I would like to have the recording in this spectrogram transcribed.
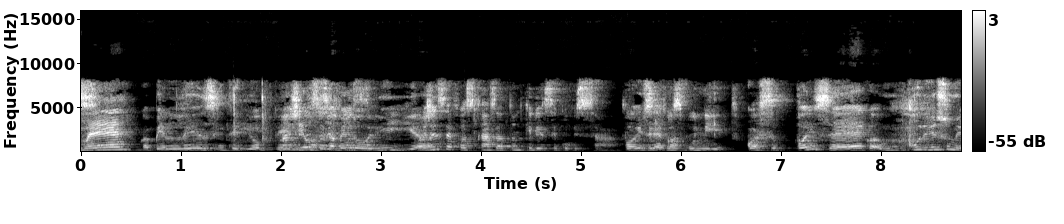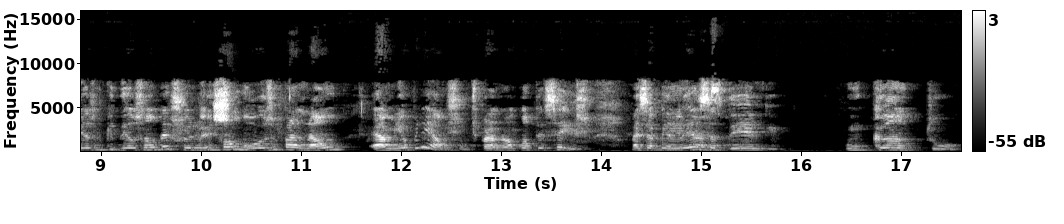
Não é? Com a beleza interior dele, Imagina com a se ele fosse- sabedoria. Imagina se você fosse casado, tanto queria ser cobiçado. Pois é, fosse bonito. Com essa- Pois é, por isso mesmo que Deus não deixou ele Deixou. famoso para não, é a minha opinião, gente, para não acontecer isso. Mas a beleza dele, o encanto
